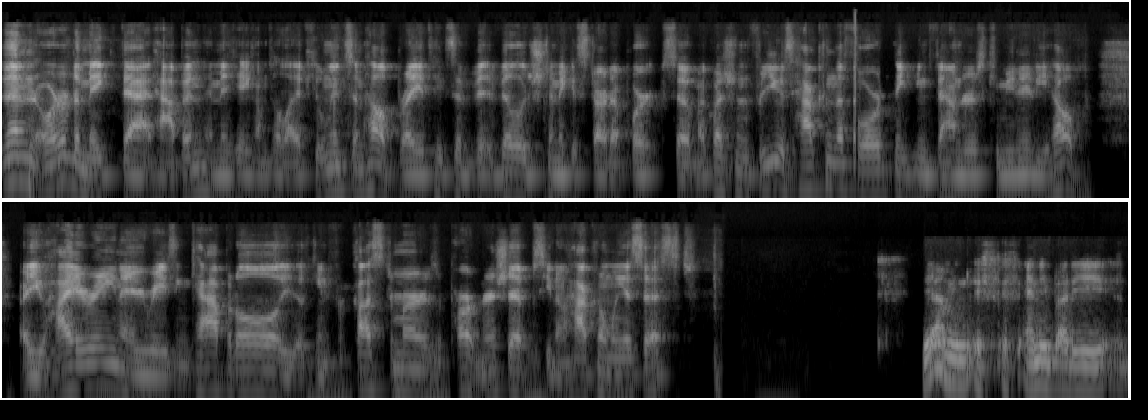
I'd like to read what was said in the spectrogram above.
And then in order to make that happen and make it come to life, you'll need some help, right? It takes a village to make a startup work. So my question for you is how can the forward thinking founders community help? Are you hiring? Are you raising capital? Are you looking for customers or partnerships? You know, how can we assist? Yeah, I mean, if, if anybody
